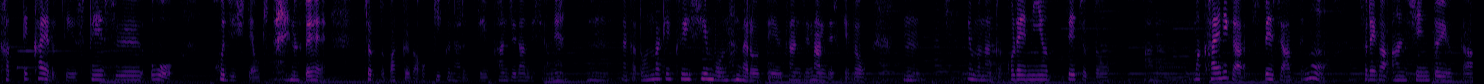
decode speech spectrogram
買って帰るっていうスペースを保持しておきたいのでちょっとバッグが大きくなるっていう感じなんですよね。うん、なんかどんだけ食いしん坊なんだろうっていう感じなんですけど、うん、でもなんかこれによってちょっと、あのー、まあ、帰りがスペースあってもそれが安心というか、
